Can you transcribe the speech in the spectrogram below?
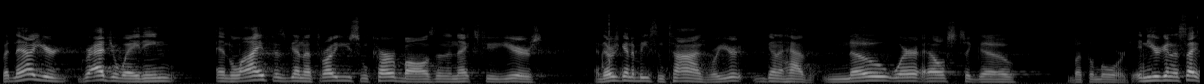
But now you're graduating, and life is going to throw you some curveballs in the next few years and there's going to be some times where you're going to have nowhere else to go but the Lord. And you're going to say,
